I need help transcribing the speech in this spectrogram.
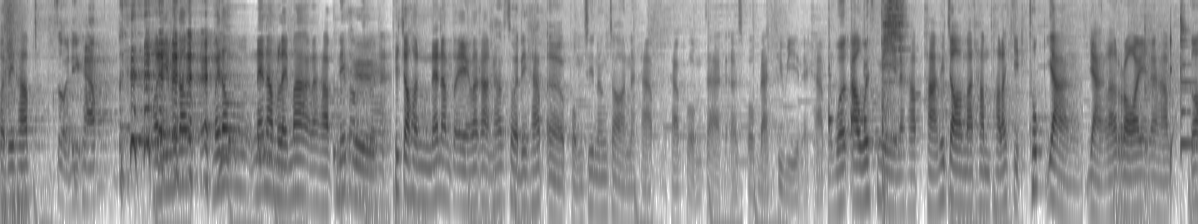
วัสดีครับ สวัสดีครับ วันนี้ไม่ต้องไม่ต้องแนะนำอะไรมากนะครับ นี่คือไม่ต้องใช่ไหมพี่จอนแนะนำตัวเองแล้วกัน ครับ สวัสดีครับ เออผมชื่อน้องจอนนะครับ ครับผมจากเอ่อ Spoke Dark TV นะครับ work out with me นะครับ พาพี่จอนมาทำภารกิจทุกอย่างอย่างละร้อยนะครับ ก็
